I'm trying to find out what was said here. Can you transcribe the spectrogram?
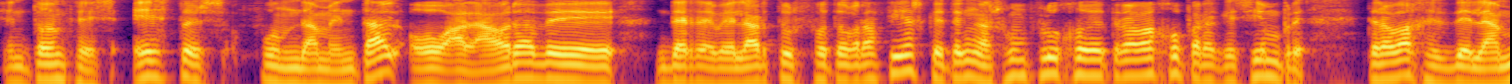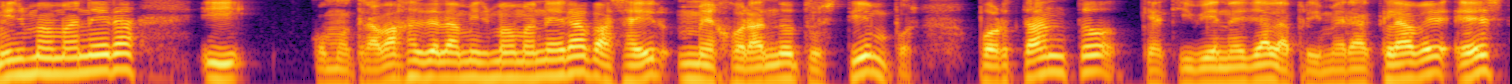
Entonces, esto es fundamental o a la hora de, revelar tus fotografías, que tengas un flujo de trabajo para que siempre trabajes de la misma manera y como trabajas de la misma manera vas a ir mejorando tus tiempos. Por tanto, que aquí viene ya la primera clave, es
